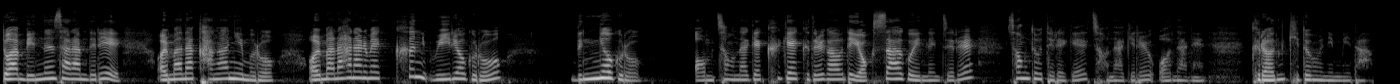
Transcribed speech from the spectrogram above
또한 믿는 사람들이 얼마나 강한 힘으로 얼마나 하나님의 큰 위력으로 능력으로 엄청나게 크게 그들 가운데 역사하고 있는지를 성도들에게 전하기를 원하는 그런 기도문입니다.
